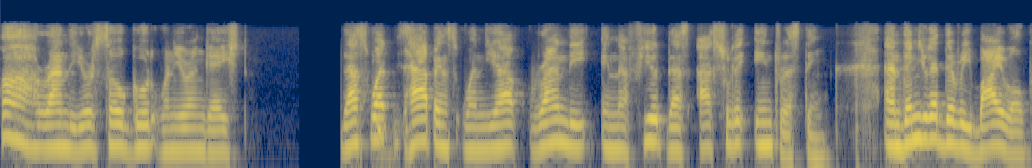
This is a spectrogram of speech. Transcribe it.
Ah, oh, Randy, you're so good when you're engaged. That's what happens when you have Randy in a feud that's actually interesting, and then you get the revival,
